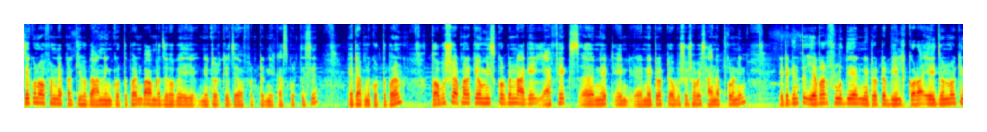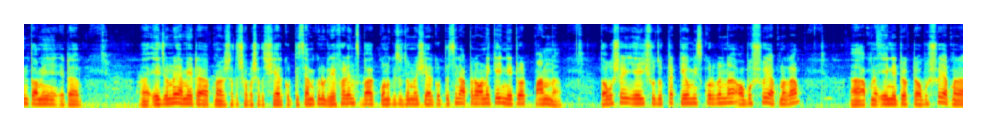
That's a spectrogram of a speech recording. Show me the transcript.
যে কোনো অফার নিয়ে আপনারা কীভাবে আর্নিং করতে পারেন বা আমরা যেভাবে এই নেটওয়ার্কে যে অফারটা নিয়ে কাজ করতেছি, এটা আপনি করতে পারেন। তো অবশ্যই আপনারা কেউ মিস করবেন না আগেই এফএক্স নেট এই নেটওয়ার্কটা অবশ্যই সবাই সাইন আপ করে নিন। এটা কিন্তু এভার ফ্লো দিয়ে নেটওয়ার্কটা বিল্ড করা, এই জন্য কিন্তু আমি এটা এই জন্যই আমি এটা আপনার সাথে, সবার সাথে শেয়ার করতেছি। আমি কোনো রেফারেন্স বা কোনো কিছুর জন্য শেয়ার করতেছি না। আপনারা অনেকেই নেটওয়ার্ক পান না। তো অবশ্যই এই সুযোগটা কেউ মিস করবেন না। অবশ্যই আপনারা আপনার এই নেটওয়ার্কটা অবশ্যই আপনারা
